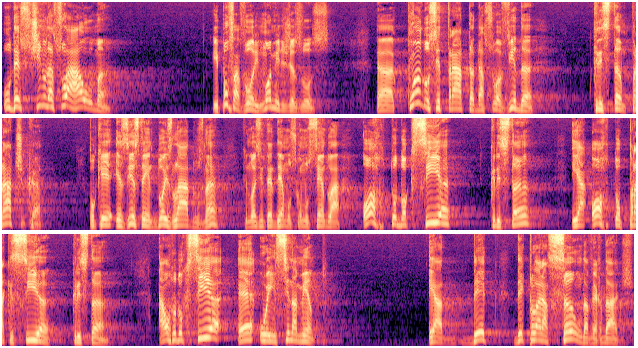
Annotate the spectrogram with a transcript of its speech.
o destino da sua alma. E por favor, em nome de Jesus, ah, quando se trata da sua vida cristã prática, porque existem dois lados, né? Que nós entendemos como sendo a ortodoxia cristã e a ortopraxia cristã. A ortodoxia é o ensinamento, é a de, declaração da verdade.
